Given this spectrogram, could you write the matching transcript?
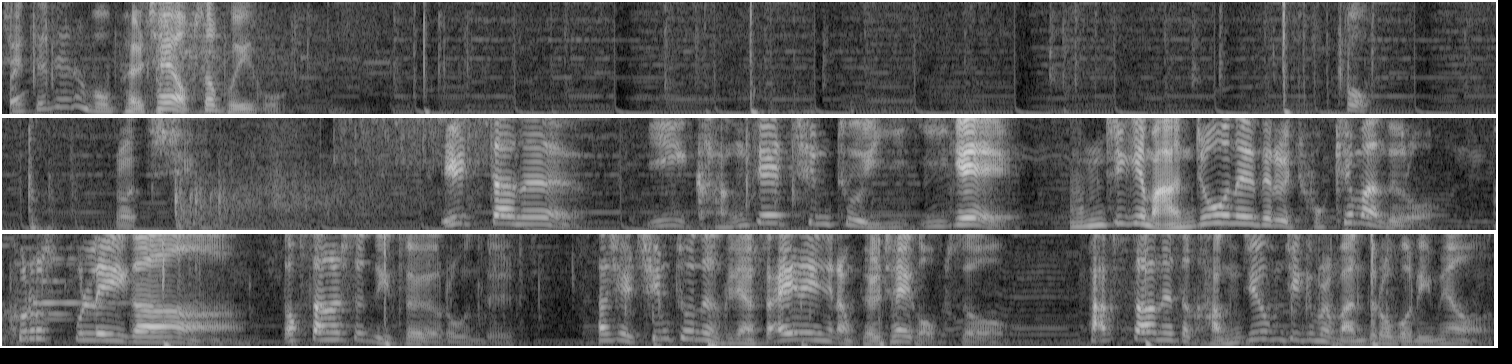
ZD는 뭐 별 차이 없어 보이고. 톡. 그렇지. 일단은 이 강제 침투 이, 게 움직임 안 좋은 애들을 좋게 만들어. 크로스 플레이가 떡상할 수도 있어요, 여러분들. 사실 침투는 그냥 사이렌이랑 별 차이가 없어. 박스 안에서 강제 움직임을 만들어 버리면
